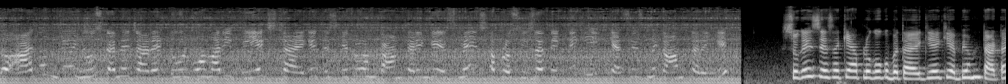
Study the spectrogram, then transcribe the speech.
तो आज हम जो यूज़ करने जा रहे हैं टूल वो हमारी बी एक्स जिसके थ्रू हम काम करेंगे। इसमें इसका प्रोसीजर देखते हैं कि कैसे इसमें काम करेंगे। सो so गई जैसा कि आप लोगों को बताया गया कि अभी हम टाटा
